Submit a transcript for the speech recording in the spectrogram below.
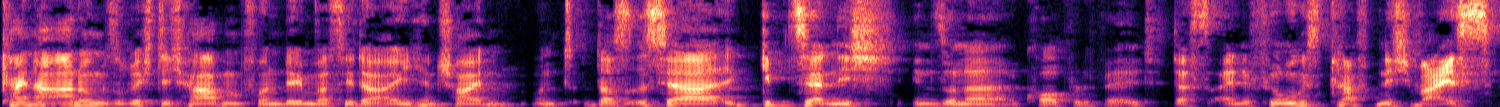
keine Ahnung so richtig haben von dem, was sie da eigentlich entscheiden. Und das ist ja, gibt's ja nicht in so einer Corporate-Welt, dass eine Führungskraft nicht weiß,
